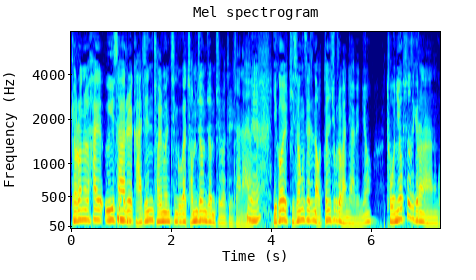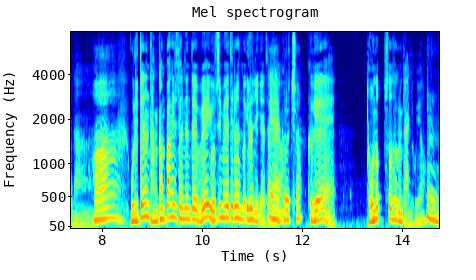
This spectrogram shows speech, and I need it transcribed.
결혼을 할 의사를 음. 가진 젊은 친구가 점점점 줄어들잖아요. 네. 이걸 기성세대는 어떤 식으로 봤냐면요. 돈이 없어서 결혼 안 하는구나. 아. 우리 때는 단칸방에서 됐는데 왜 요즘 애들은 뭐 이런 얘기 하잖아요. 예, 그렇죠. 그게 돈 없어서 그런 게 아니고요. 음.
